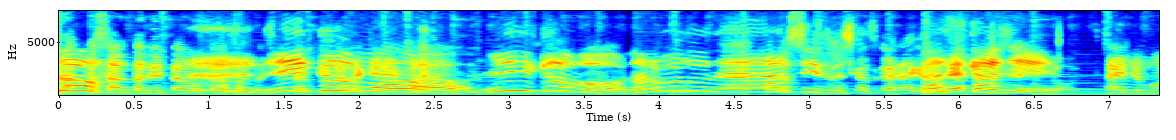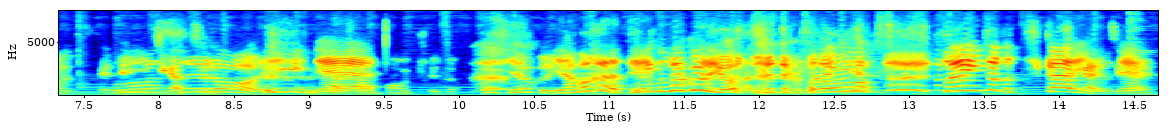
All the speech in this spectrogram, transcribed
ラックど。サンタネタをお母さんと使っていただければかも。いいかも。なるほどね。このシーズンしか使えないからね確かに。使いでもせんで面1月白い。いいね。私よく山から天狗が来るよって言って子供 それにも、それにちょっと近いよね。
